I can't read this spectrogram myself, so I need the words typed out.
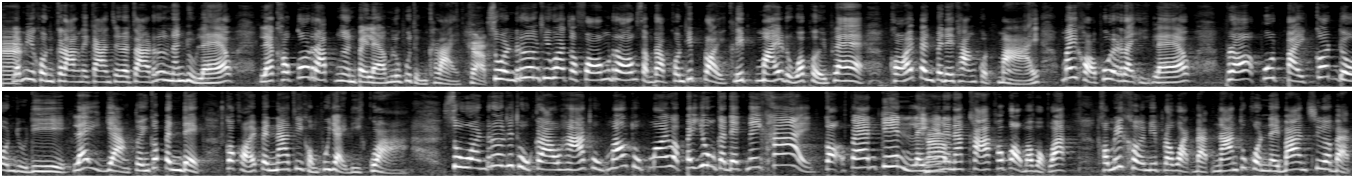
ฮะและมีคนกลางในการเจรจาเรื่องนั้นอยู่แล้ว และเขาก็รับเงินไปแล้วไม่รู้พูดถึงใครครับส่วนเรื่องที่ว่าจะฟ้องร้องสำหรับคนที่ปล่อยคลิปไหมหรือว่าเผยแพร่ ขอให้เป็นไปในทางกฎหมาย ไม่ขอพูดอะไรอีกแล้วเพราะพูดไปก็โดนอยู่ดี และอีกอย่างตัวเองก็เป็นเด็ก ก็ขอให้เป็นหน้าที่ของผู้ใหญ่ดีกว่า ส่วนเรื่องที่ถูกกล่าวหาถูกเมาส์ถูกม้อยว่าไปยุ่งกับเด็กในค่าย เกาะแฟนกินอะไรอย่างเงี้ยเนี่ยนะคะเขาก็ออกมาบอกว่า เขาไม่เคยมีประวัติแบบนั้นทุกคนในบ้านเชื่อแบบ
